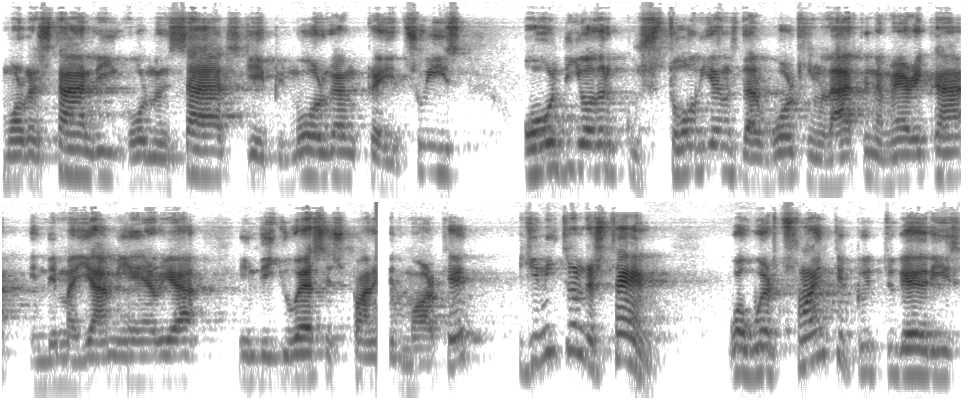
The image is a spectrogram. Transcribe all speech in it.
Morgan Stanley, Goldman Sachs, JP Morgan, Credit Suisse, all the other custodians that work in Latin America, in the Miami area, in the US Hispanic market, you need to understand what we're trying to put together is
